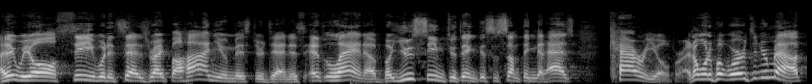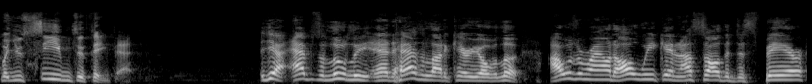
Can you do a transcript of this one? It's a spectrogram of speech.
I think we all see what it says right behind you, Mr. Dennis, Atlanta, but you seem to think this is something that has carryover. I don't want to put words in your mouth, but you seem to think that. Yeah, absolutely. It has a lot of carryover. Look, I was around all weekend and I saw the despair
